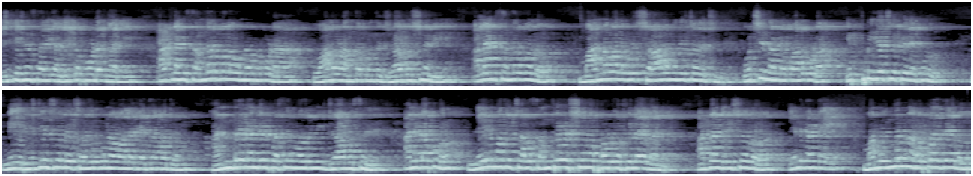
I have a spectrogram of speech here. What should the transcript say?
ఎడ్యుకేషన్ సరిగా లేకపోవడం కానీ అట్లాంటి సందర్భంలో ఉన్నప్పుడు కూడా వాళ్ళు అంత కొంత జాబ్ వచ్చినవి. అలాంటి సందర్భాల్లో మా అన్న వాళ్ళు కూడా చాలా మంది చదువు వచ్చింది. వచ్చిందంటే వాళ్ళు కూడా ఎప్పుడు ఇదే చెప్పేది ఎప్పుడు? మీ రెసిడెన్షియల్లో చదువుకున్న వాళ్ళకైతే మాత్రం హండ్రెడ్ హండ్రెడ్ పర్సెంట్ మాత్రం మీకు జాబ్ వస్తుంది. అనేటప్పుడు నేను మాత్రం చాలా సంతోషంగా ప్రౌడ్గా ఫీల్ అయ్యేదాన్ని. అట్లాంటి విషయంలో ఎందుకంటే మన ఉన్న ఉపాధ్యాయులు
